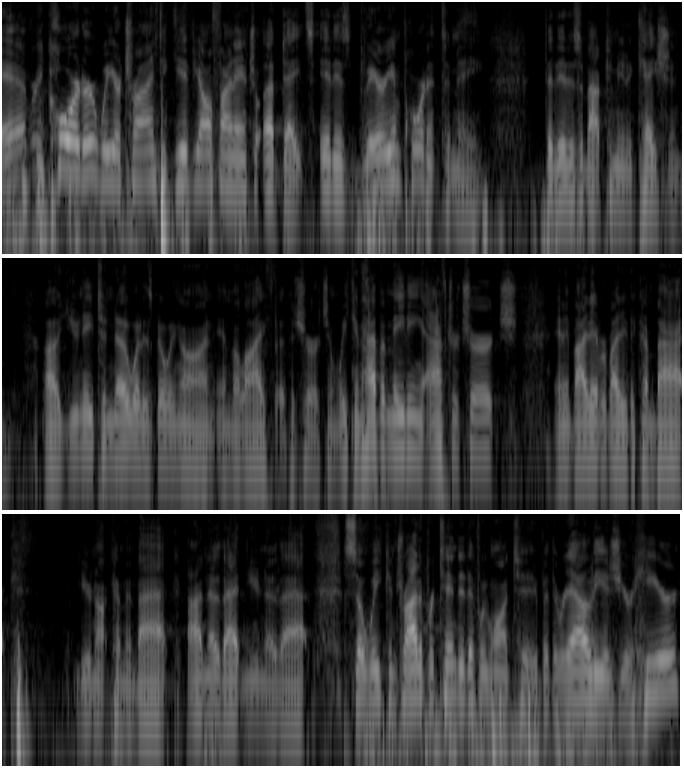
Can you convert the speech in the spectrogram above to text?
Every quarter, we are trying to give y'all financial updates. It is very important to me that it is about communication. Uh, you need to know what is going on in the life of the church. And we can have a meeting after church and invite everybody to come back you're not coming back. I know that, and you know that. So we can try to pretend it if we want to, but the reality is you're here,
